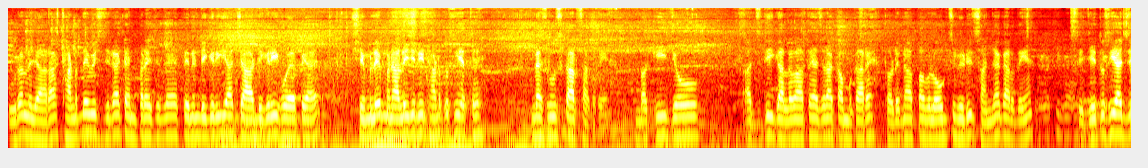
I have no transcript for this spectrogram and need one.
ਪੂਰਾ ਨਜ਼ਾਰਾ। ਠੰਡ ਦੇ ਵਿੱਚ ਜਿਹੜਾ ਟੈਂਪਰੇਚਰ ਹੈ 3 ਡਿਗਰੀ ਜਾਂ 4 ਡਿਗਰੀ ਹੋਇਆ ਪਿਆ ਹੈ। ਸ਼ਿਮਲੇ ਮਨਾਲੀ ਜਿਹੜੀ ਠੰਡ ਤੁਸੀਂ ਇੱਥੇ ਮਹਿਸੂਸ ਕਰ ਸਕਦੇ ਹੋ ਬਾਕੀ ਜੋ ਅੱਜ ਦੀ ਗੱਲਬਾਤ ਹੈ ਜਿਹੜਾ ਕੰਮ ਕਰ ਹੈ, ਤੁਹਾਡੇ ਨਾਲ ਆਪਾਂ ਵਲੌਗ 'ਚ ਵੀਡੀਓ ਸਾਂਝਾ ਕਰਦੇ ਹਾਂ। ਤੇ ਜੇ ਤੁਸੀਂ ਅੱਜ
